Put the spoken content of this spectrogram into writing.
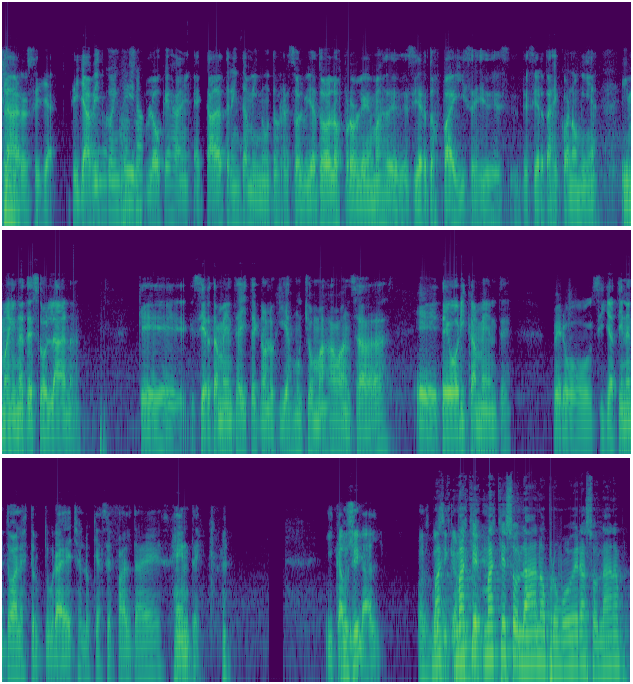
Claro, sí, ya, si ya Bitcoin con sus bloques eh, cada 30 minutos resolvía todos los problemas de, ciertos países y de, ciertas economías, imagínate Solana, que ciertamente hay tecnologías mucho más avanzadas eh, teóricamente, pero si ya tienen toda la estructura hecha, lo que hace falta es gente y pues capital. Pues más, que, más que Solana o promover a Solana,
